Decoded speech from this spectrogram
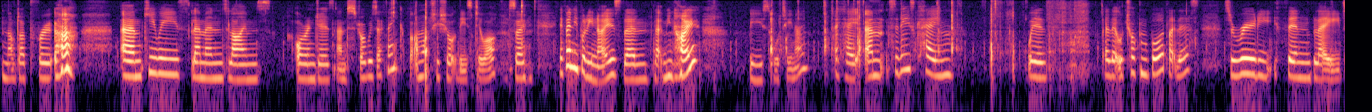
another type of fruit, um, kiwis, lemons, limes, oranges and strawberries I think but I'm not too sure what these two are. So if anybody knows then let me know. Be useful to you know. Okay um so these came with a little chopping board like this. It's a really thin blade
